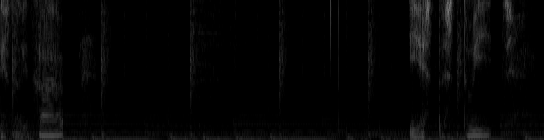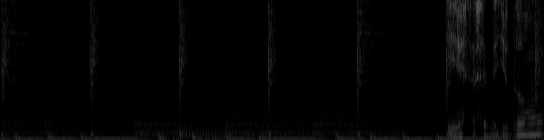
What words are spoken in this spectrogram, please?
Esto es GitHub. Y esto es Twitch. Y este es el de YouTube.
